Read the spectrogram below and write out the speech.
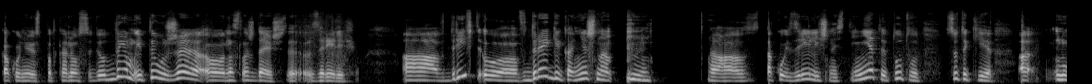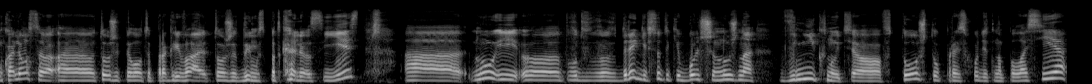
как у нее из-под колес идет дым, и ты уже наслаждаешься зрелищем. В, дрифт, в дрэге, конечно, А, такой зрелищности нет, и тут вот все-таки, а, ну, колеса а, тоже пилоты прогревают, тоже дым из-под колес есть. Ну, и э, вот в дрэге все-таки больше нужно вникнуть в то, что происходит на полосе,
